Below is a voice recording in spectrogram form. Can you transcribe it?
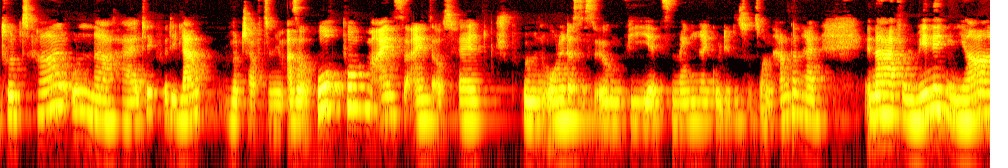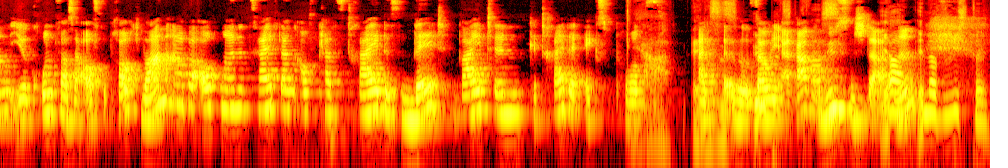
total unnachhaltig für die Land Wirtschaft zu nehmen. Also Hochpumpen eins zu eins aufs Feld sprühen, ohne dass es irgendwie jetzt mengenreguliert ist und so. Und haben dann halt innerhalb von wenigen Jahren ihr Grundwasser aufgebraucht, waren aber auch mal eine Zeit lang auf Platz drei des weltweiten Getreideexports. Ja, also Saudi-Arabien, Wüstenstaat. Ja, ne? in der Wüste.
